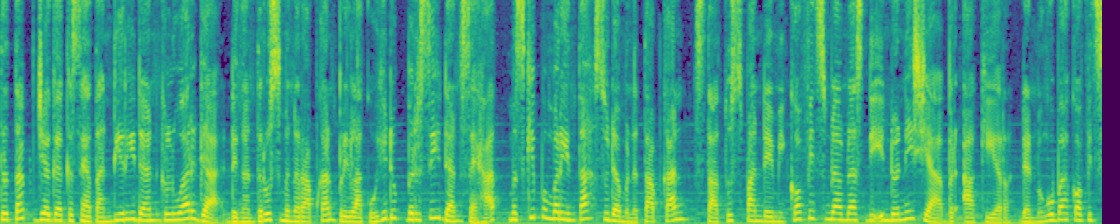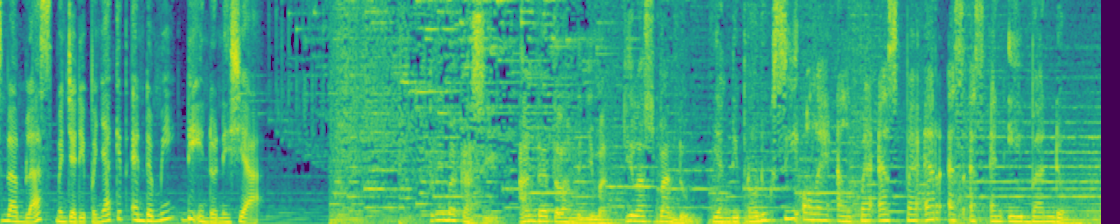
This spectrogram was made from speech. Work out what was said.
Tetap jaga kesehatan diri dan keluarga dengan terus menerapkan perilaku hidup bersih dan sehat meski pemerintah sudah menetapkan status pandemi COVID-19 di Indonesia berakhir dan mengubah COVID-19 menjadi penyakit endemi di Indonesia. Terima kasih Anda telah menyimak Kilas Bandung yang diproduksi oleh LPSPR SSNI Bandung.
